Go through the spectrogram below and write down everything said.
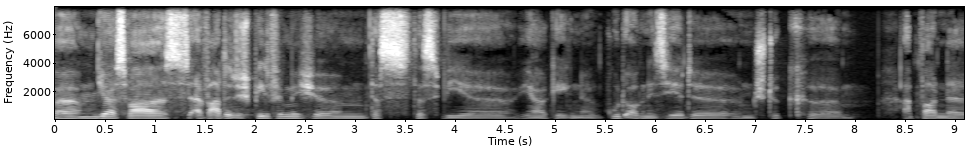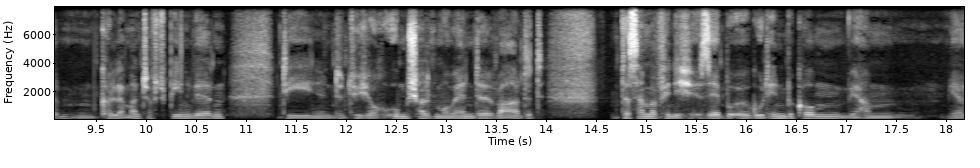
Ähm, ja, es war das erwartete Spiel für mich, ähm, dass, dass wir ja gegen eine gut organisierte, ein Stück äh, abwartende ähm, Kölner Mannschaft spielen werden, die natürlich auch Umschaltmomente wartet. Das haben wir, finde ich, sehr gut hinbekommen. Wir haben ja,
